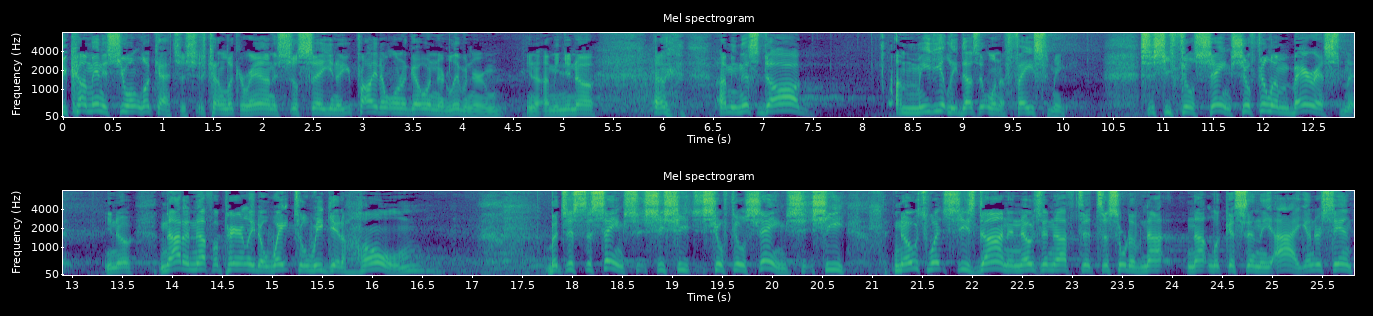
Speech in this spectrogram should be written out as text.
you come in and she won't look at you. She'll just kind of look around and she'll say, you know, you probably don't want to go in their living room. You know, I mean, you know, I mean, this dog immediately doesn't want to face me. So she feels shame. She'll feel embarrassment. You know, not enough apparently to wait till we get home, but just the same, she, she, she, she'll feel shame. She, she knows what she's done and knows enough to, to sort of not, not look us in the eye. You understand?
